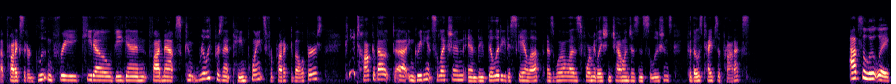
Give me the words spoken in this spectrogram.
uh, products that are gluten free, keto, vegan, FODMAPs can really present pain points for product developers. Can you talk about uh, ingredient selection and the ability to scale up, as well as formulation challenges and solutions for those types of products? Absolutely.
